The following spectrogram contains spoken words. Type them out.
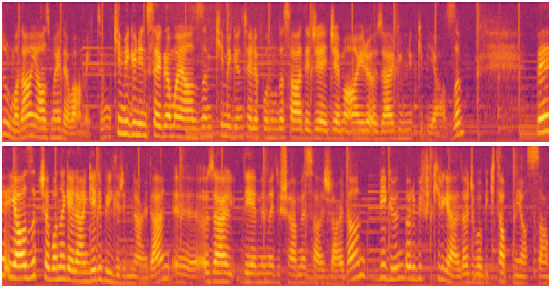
durmadan yazmaya devam ettim. Kimi gün Instagram'a yazdım, kimi gün telefonumda sadece Cem'e ayrı özel günlük gibi yazdım. Ve yazdıkça bana gelen geri bildirimlerden, e, özel DM'ime düşen mesajlardan bir gün böyle bir fikir geldi. Acaba bir kitap mı yazsam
